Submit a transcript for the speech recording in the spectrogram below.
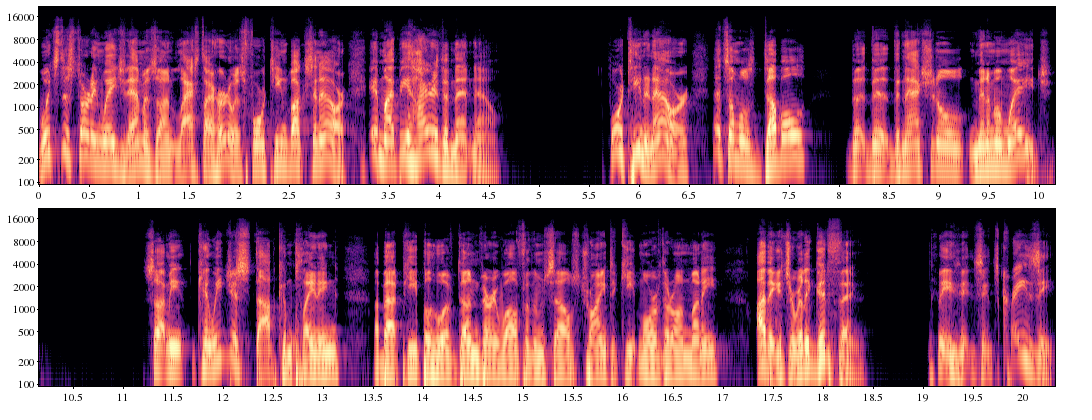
What's the starting wage at Amazon? Last I heard it was 14 bucks an hour. It might be higher than that now. 14 an hour, that's almost double the, the, the national minimum wage. So, I mean, can we just stop complaining about people who have done very well for themselves trying to keep more of their own money? I think it's a really good thing. I mean, it's, it's crazy.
